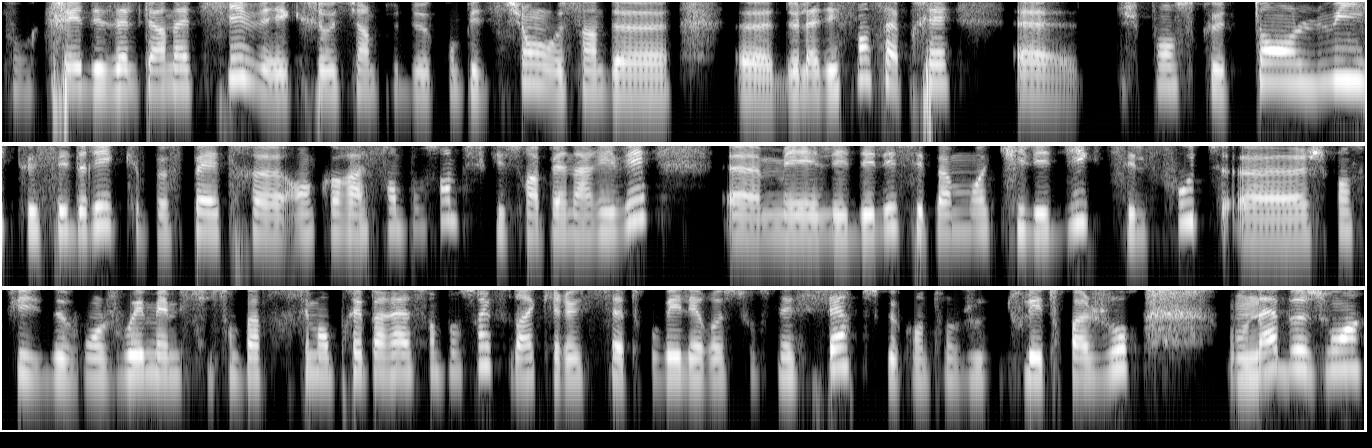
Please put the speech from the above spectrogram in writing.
pour créer des alternatives et créer aussi un peu de compétition au sein de la défense. Après, je pense que tant lui que Cédric peuvent pas être encore à 100% puisqu'ils sont à peine arrivés, mais les délais c'est pas moi qui les dicte, c'est le foot. je pense qu'ils devront jouer même s'ils sont pas forcément préparés à 100%. Il faudra qu'ils réussissent à trouver les ressources nécessaires, parce que quand on joue tous les trois jours, on a besoin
